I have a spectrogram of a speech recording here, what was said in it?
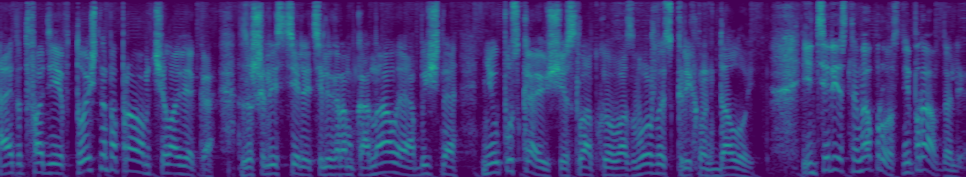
А этот Фадеев точно по правам человека? Зашелестели телеграм-каналы, обычно не упускающие сладкую возможность крикнуть «долой». Интересный вопрос, не правда ли?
